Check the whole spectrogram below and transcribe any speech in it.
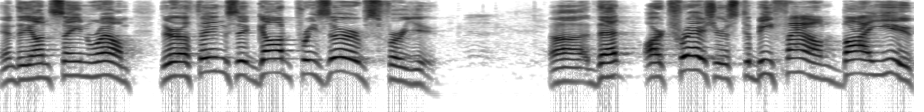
In the unseen realm, there are things that God preserves for you uh, that are treasures to be found by you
